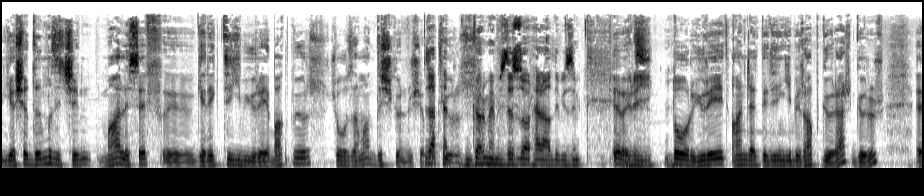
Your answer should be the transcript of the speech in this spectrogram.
yaşadığımız için maalesef e, gerektiği gibi yüreğe bakmıyoruz. Çoğu zaman dış görünüşe Zaten bakıyoruz. Zaten görmemiz de zor herhalde bizim evet, yüreği. Doğru yüreği ancak dediğin gibi Rab görer, görür. E,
